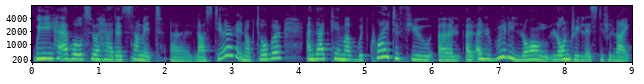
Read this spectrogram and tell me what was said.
We have also had a summit uh, last year in October, and that came up with quite a few, uh, a, a, really long laundry list, if you like,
